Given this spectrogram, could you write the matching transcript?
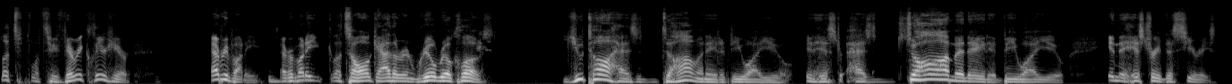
let's let's be very clear here. Everybody, everybody, let's all gather in real, real close. Utah has dominated BYU in history, has dominated BYU in the history of this series.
